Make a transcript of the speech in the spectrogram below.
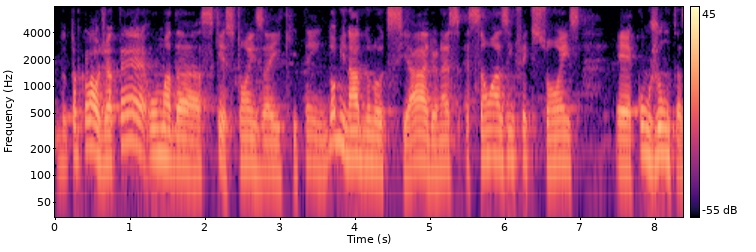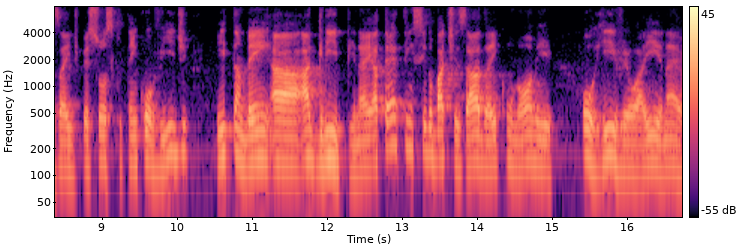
doutor Cláudio, até uma das questões aí que tem dominado o noticiário, né, são as infecções é, conjuntas aí de pessoas que têm Covid e também a, a gripe, né? E até tem sido batizado aí com um nome horrível aí, né?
